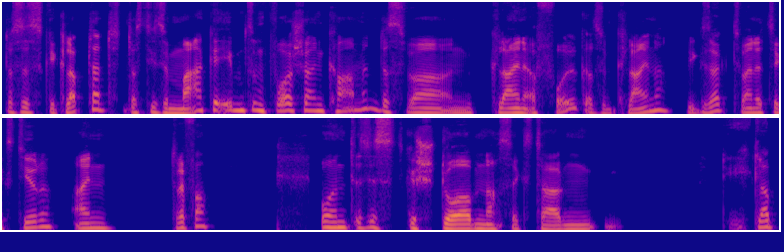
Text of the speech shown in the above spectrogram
dass es geklappt hat, dass diese Marke eben zum Vorschein kamen. Das war ein kleiner Erfolg, also ein kleiner, wie gesagt, 206 Tiere, ein Treffer. Und es ist gestorben nach sechs Tagen. Ich glaube,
